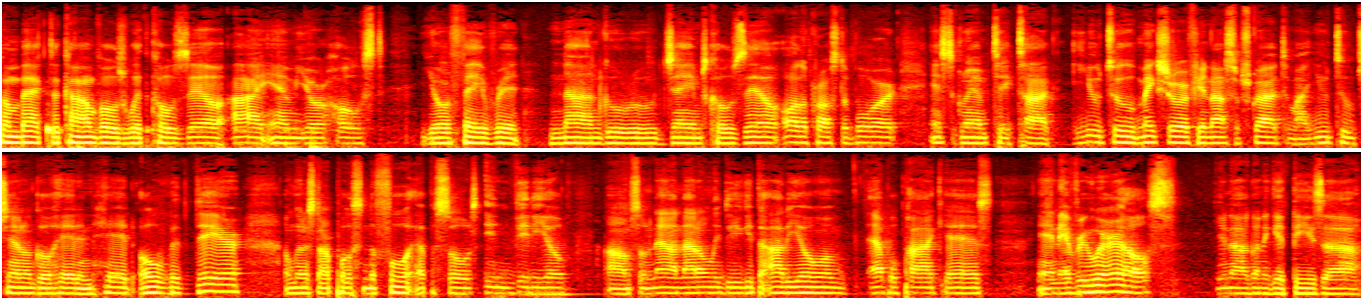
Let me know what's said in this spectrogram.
Welcome, back to Convos with Cozell. I am your host, your favorite non-guru, James Cozell, all across the board. Instagram, TikTok, YouTube. Make sure if you're not subscribed to my YouTube channel, go ahead and head over there. I'm gonna start posting the full episodes in video. Um, so now not only do you get the audio on Apple Podcasts and everywhere else, you're now gonna get these uh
